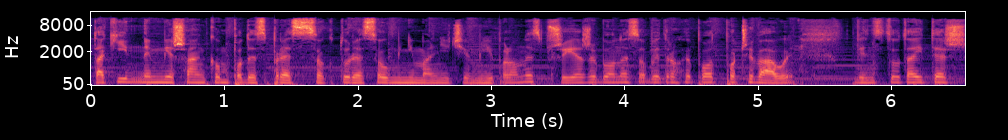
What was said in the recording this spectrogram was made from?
tak innym mieszankom pod espresso, które są minimalnie ciemniej palone, sprzyja, żeby one sobie trochę poodpoczywały. Więc tutaj też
